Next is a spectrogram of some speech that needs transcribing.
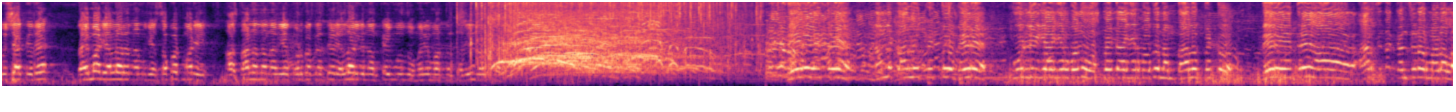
ಖುಷಿ ಆಗ್ತಿದೆ. ದಯಮಾಡಿ ಎಲ್ಲರೂ ನಮಗೆ ಸಪೋರ್ಟ್ ಮಾಡಿ ಆ ಸ್ಥಾನನ ನನಗೆ ಕೊಡ್ಬೇಕಂತೇಳಿ ಎಲ್ಲರಿಗೂ ನಾನು ಕೈ ಮುಗಿದು ಮನವಿ ಮಾಡ್ಕೊಂತಾರೆ ಏನು ಬೇರೆ ಇದ್ರೆ ನಮ್ಮ ತಾಲೂಕ್ ಬಿಟ್ಟು ಬೇರೆ ಕೂಡ್ಲಿಗೆ ಆಗಿರ್ಬೋದು, ಹೊಸಪೇಟೆ ಆಗಿರ್ಬೋದು, ನಮ್ಮ ತಾಲೂಕ್ ಬಿಟ್ಟು ಬೇರೆ ಇದ್ರೆ ಆ ಆರ್ಸಿನ ಕನ್ಸಿಡರ್ ಮಾಡಲ್ಲ.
